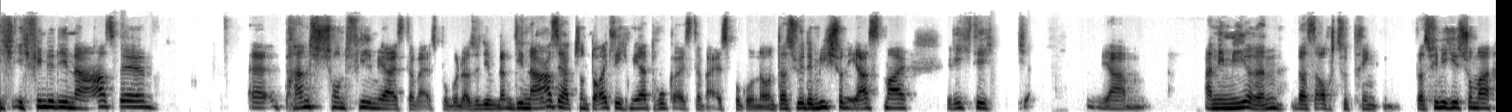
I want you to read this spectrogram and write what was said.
ich, ich finde die Nase äh, puncht schon viel mehr als der Weißburgunder. Also die, die Nase hat schon deutlich mehr Druck als der Weißburgunder. Und das würde mich schon erstmal richtig ja, animieren, das auch zu trinken. Das finde ich ist schon mal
